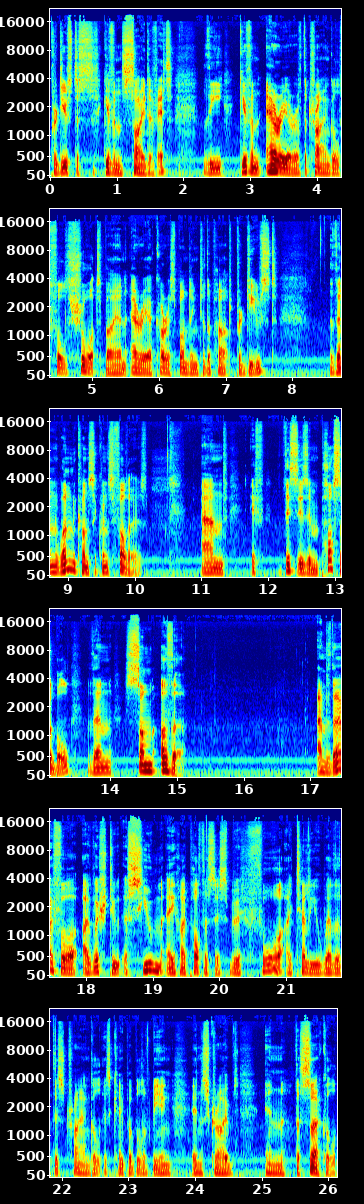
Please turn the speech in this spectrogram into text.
produced a given side of it, the given area of the triangle falls short by an area corresponding to the part produced, then one consequence follows. And if this is impossible, then some other and therefore I wish to assume a hypothesis before I tell you whether this triangle is capable of being inscribed in the circle.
